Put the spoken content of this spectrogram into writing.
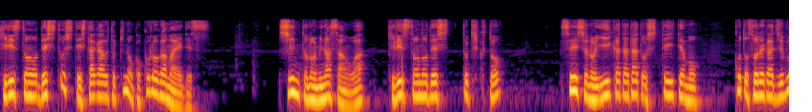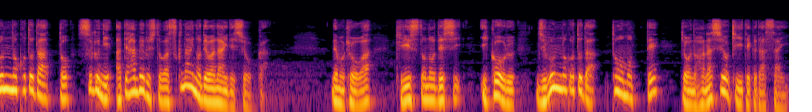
キリストの弟子として従う時の心構えです。信徒の皆さんはキリストの弟子と聞くと聖書の言い方だと知っていてもことそれが自分のことだとすぐに当てはめる人は少ないのではないでしょうか。でも今日はキリストの弟子イコール自分のことだと思って今日の話を聞いてください。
